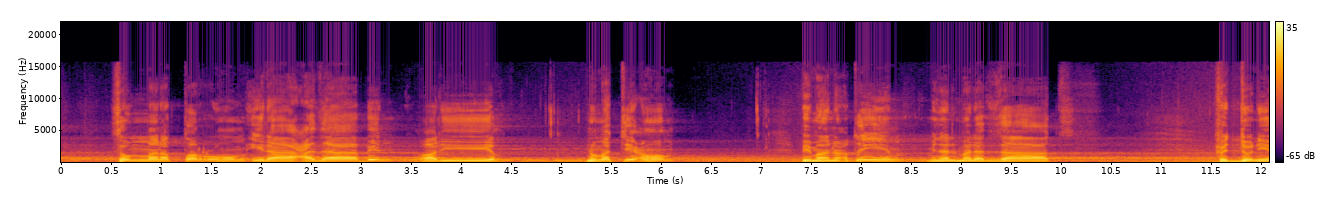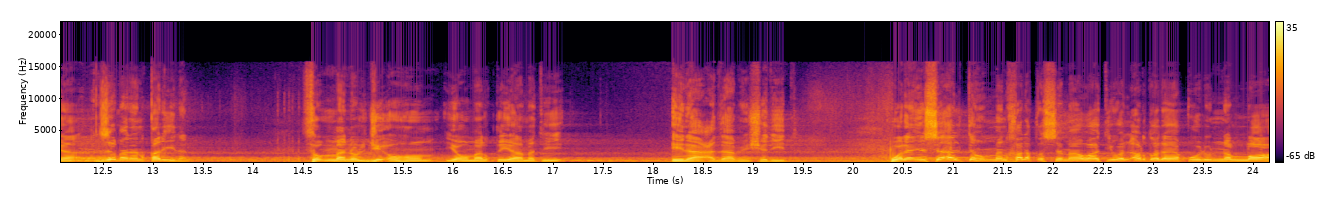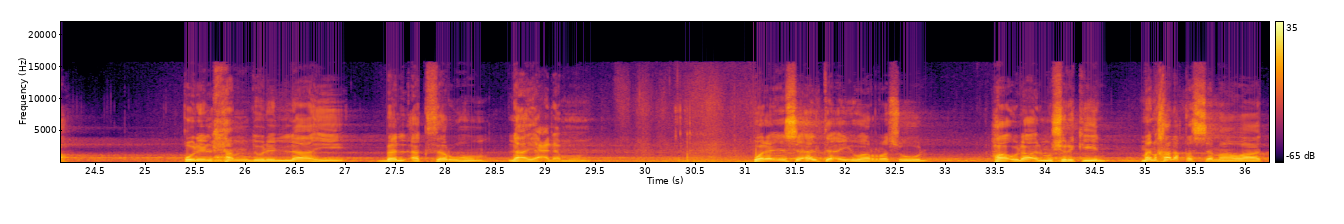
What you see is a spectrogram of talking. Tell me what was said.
ثم نضطرهم إلى عذاب غليظ. نمتعهم بما نعطيهم من الملذات في الدنيا زمنا قليلا. ثم نلجئهم يوم القيامة إلى عذاب شديد. ولئن سألتهم من خلق السماوات والأرض ليقولن الله. قل الحمد لله بل أكثرهم لا يعلمون. ولئن سألت أيها الرسول هؤلاء المشركين من خلق السماوات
